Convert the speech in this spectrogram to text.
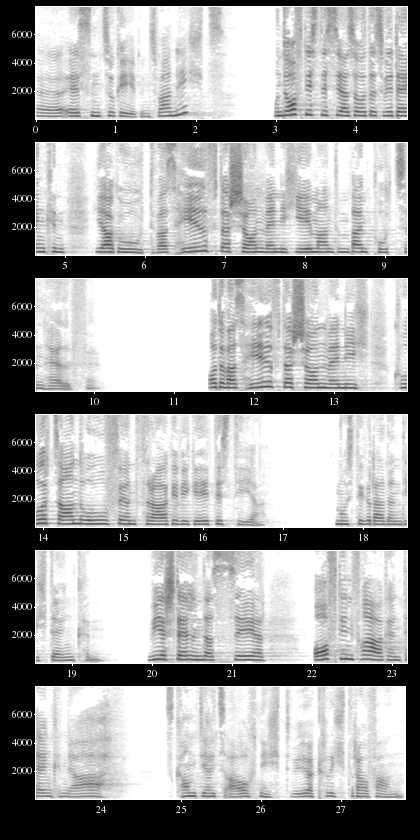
äh, Essen zu geben. Es war nichts. Und oft ist es ja so, dass wir denken, ja gut, was hilft das schon, wenn ich jemandem beim Putzen helfe? Oder was hilft das schon, wenn ich kurz anrufe und frage, wie geht es dir? Ich musste gerade an dich denken. Wir stellen das sehr oft in Frage und denken, ja, es kommt ja jetzt auch nicht wirklich drauf an.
